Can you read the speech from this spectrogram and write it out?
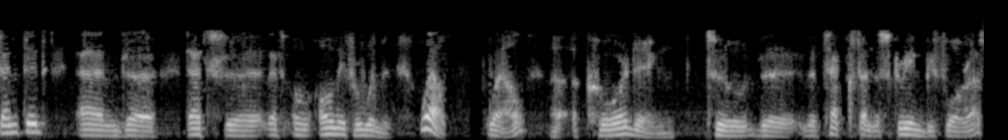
scented, and uh, that's uh, that's only for women. Well, well, uh, according to the the text on the screen before us,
